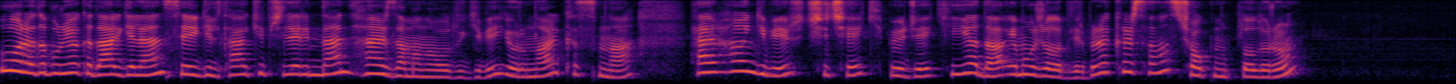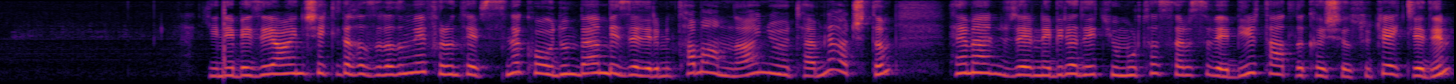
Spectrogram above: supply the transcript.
Bu arada buraya kadar gelen sevgili takipçilerimden her zaman olduğu gibi yorumlar kısmına herhangi bir çiçek, böcek ya da emoji olabilir bırakırsanız çok mutlu olurum. Yine bezeyi aynı şekilde hazırladım ve fırın tepsisine koydum. Ben bezelerimi tamamını aynı yöntemle açtım. Hemen üzerine bir adet yumurta sarısı ve bir tatlı kaşığı sütü ekledim.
